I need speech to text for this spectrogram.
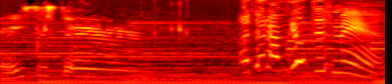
Hey, sister. I thought I mute this man.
